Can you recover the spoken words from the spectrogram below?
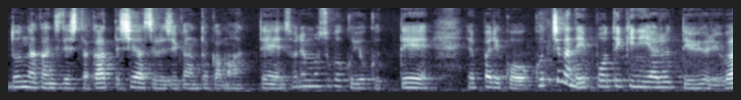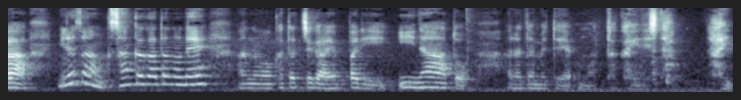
どんな感じでしたかってシェアする時間とかもあってそれもすごくよくってやっぱりこうこっちがね一方的にやるっていうよりは皆さん参加型のねあの形がやっぱりいいなと改めて思った回でした。はい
